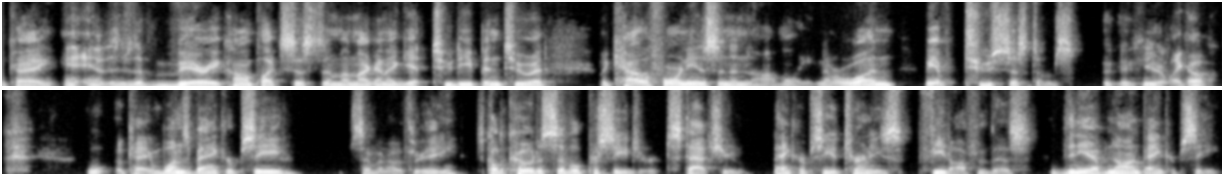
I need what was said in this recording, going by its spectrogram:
Okay. And, and it is a very complex system. I'm not going to get too deep into it. But California is an anomaly. Number one, we have two systems. You're like, oh, okay. One's bankruptcy, 703. It's called Code of Civil Procedure statute. Bankruptcy attorneys feed off of this. Then you have non-bankruptcy,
